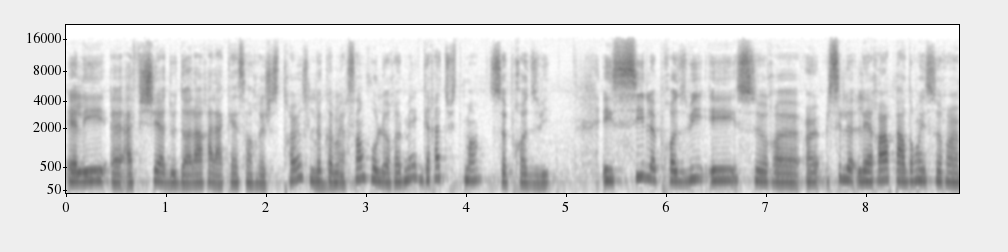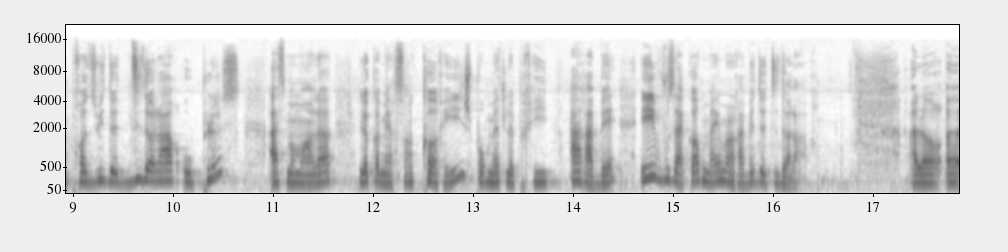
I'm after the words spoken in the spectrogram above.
elle est euh, affichée à 2 à la caisse enregistreuse, le mhm. commerçant vous le remet gratuitement, ce produit. Et si le produit est sur euh, un, si l'erreur est sur un produit de 10 dollars ou plus, à ce moment-là, le commerçant corrige pour mettre le prix à rabais et vous accorde même un rabais de 10 dollars. Alors, euh,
